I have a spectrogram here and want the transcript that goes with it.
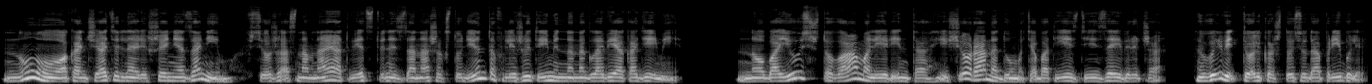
«Ну, окончательное решение за ним. Все же основная ответственность за наших студентов лежит именно на главе академии. Но боюсь, что вам, Алиринта, еще рано думать об отъезде из Эйвериджа. Вы ведь только что сюда прибыли.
